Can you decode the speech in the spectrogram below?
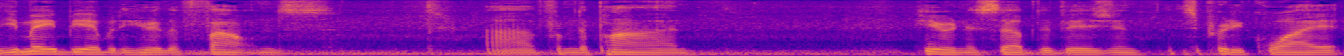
and you may be able to hear the fountains uh, from the pond here in the subdivision. It's pretty quiet.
